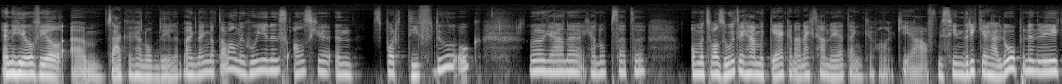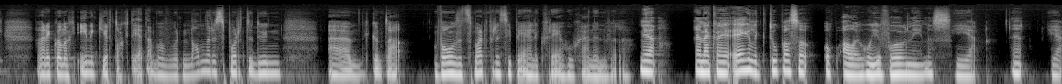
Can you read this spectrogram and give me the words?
en heel veel ehm, zaken gaan opdelen. Maar ik denk dat dat wel een goeie is als je een sportief doel ook wil gaan, uh, gaan opzetten om het wel zo te gaan bekijken en echt gaan uitdenken. Van, oké, ja, of misschien drie keer gaan lopen in de week, maar ik wil nog één keer toch tijd hebben voor een andere sport te doen. Ehm, je kunt dat volgens het SMART-principe eigenlijk vrij goed gaan invullen. Ja, en dat kan je eigenlijk toepassen op alle goede voornemens. Ja. Ja. ja.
